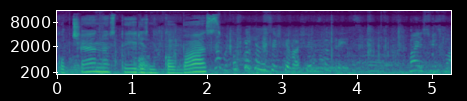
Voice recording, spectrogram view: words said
копченостей, різних ковбас. Скільки лисички ваші? 130. Має світло.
